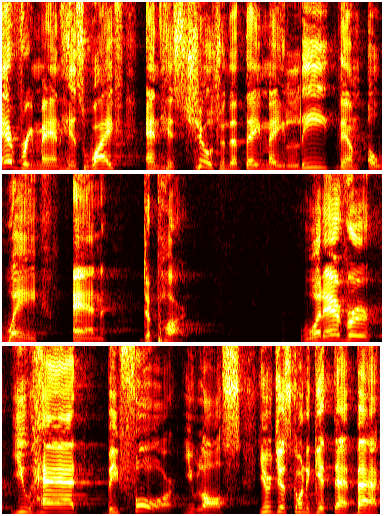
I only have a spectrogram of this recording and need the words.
every man his wife and his children, that they may lead them away and depart. Whatever you had before you lost, you're just going to get that back.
